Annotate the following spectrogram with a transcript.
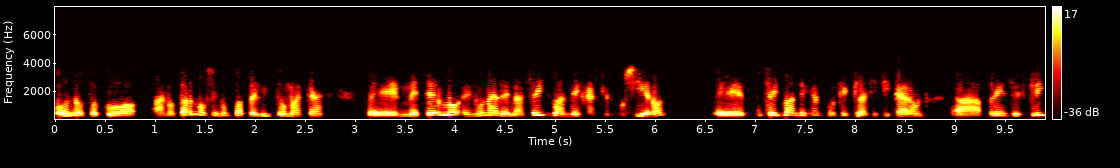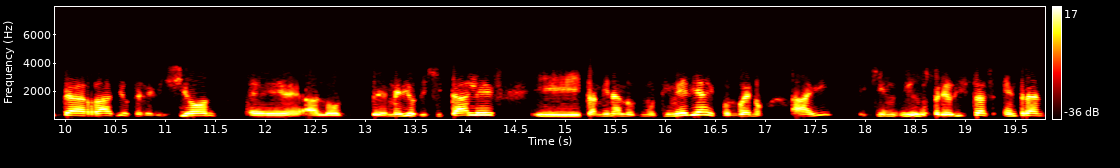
hoy nos tocó anotarnos en un papelito, Maca, eh, meterlo en una de las seis bandejas que pusieron, eh, seis bandejas porque clasificaron a prensa escrita, radio, televisión, eh, a los de medios digitales y también a los multimedia. Y pues bueno, ahí quien, los periodistas entran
